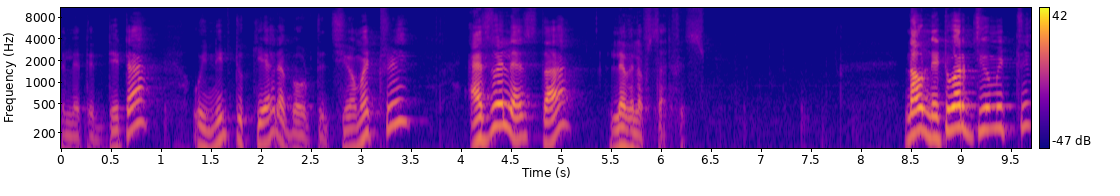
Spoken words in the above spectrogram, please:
related data, we need to care about the geometry as well as the level of service. Now, network geometry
